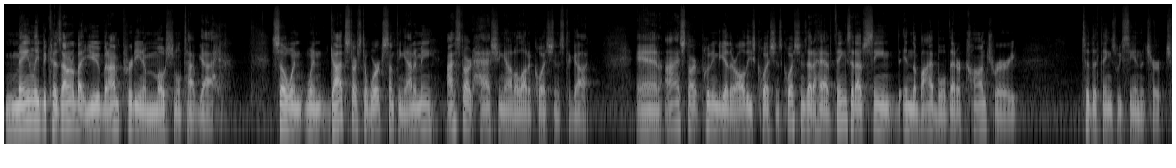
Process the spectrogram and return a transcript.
Mainly because I don't know about you, but I'm pretty an emotional type guy. So when when God starts to work something out of me, I start hashing out a lot of questions to God. And I start putting together all these questions, questions that I have, things that I've seen in the Bible that are contrary to the things we see in the church.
